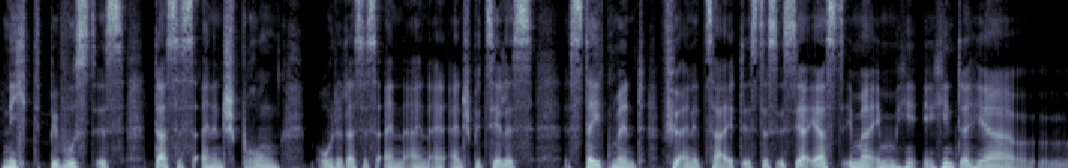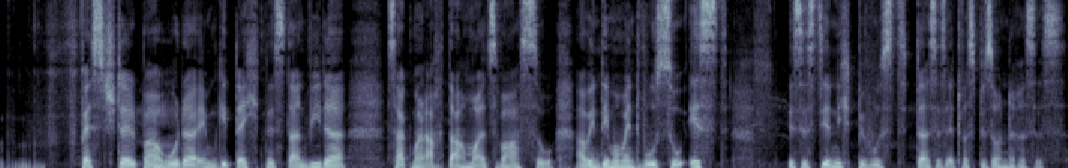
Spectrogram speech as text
nicht bewusst ist, dass es einen Sprung oder dass es ein, ein, ein spezielles Statement für eine Zeit ist. Das ist ja erst immer im hinterher feststellbar mhm. oder im Gedächtnis dann wieder, sag mal, ach, damals war es so. Aber in dem Moment, wo es so ist, ist es dir nicht bewusst, dass es etwas Besonderes ist.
